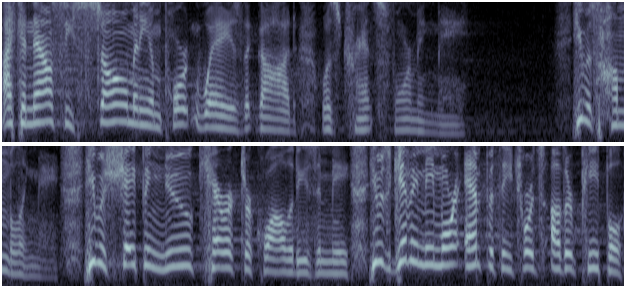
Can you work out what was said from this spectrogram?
I can now see so many important ways that God was transforming me. He was humbling me. He was shaping new character qualities in me. He was giving me more empathy towards other people.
